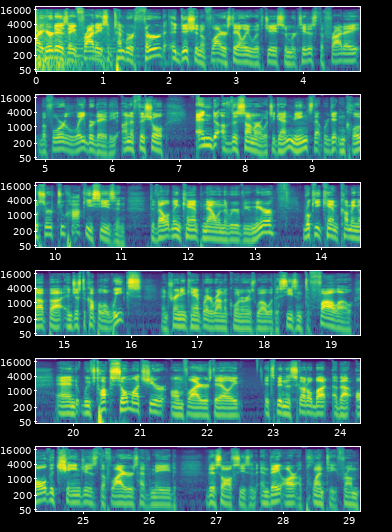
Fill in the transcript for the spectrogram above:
All right, here it is, a Friday, September 3rd edition of Flyers Daily with Jason Martinez, the Friday before Labor Day, the unofficial end of the summer, which again means that we're getting closer to hockey season. Development camp now in the rearview mirror, rookie camp coming up uh, in just a couple of weeks, and training camp right around the corner as well with a season to follow. And we've talked so much here on Flyers Daily. It's been the scuttlebutt about all the changes the Flyers have made this offseason, and they are aplenty from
